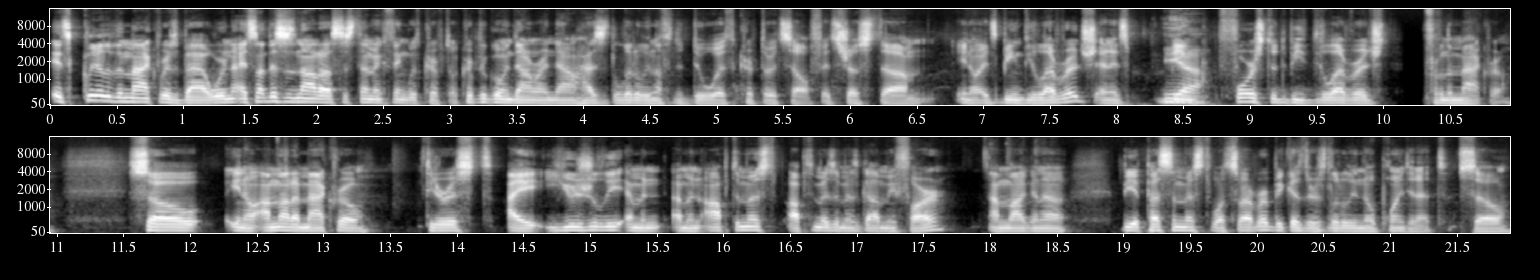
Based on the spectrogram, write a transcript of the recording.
it's clear that the macro is bad. We're not, it's not. This is not a systemic thing with crypto. Crypto going down right now has literally nothing to do with crypto itself. It's just um, you know it's being deleveraged and it's being Yeah. forced to be deleveraged from the macro. So you know I'm not a macro theorist. I usually am an I'm an optimist. Optimism has got me far. I'm not gonna be a pessimist whatsoever because there's literally no point in it. So,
